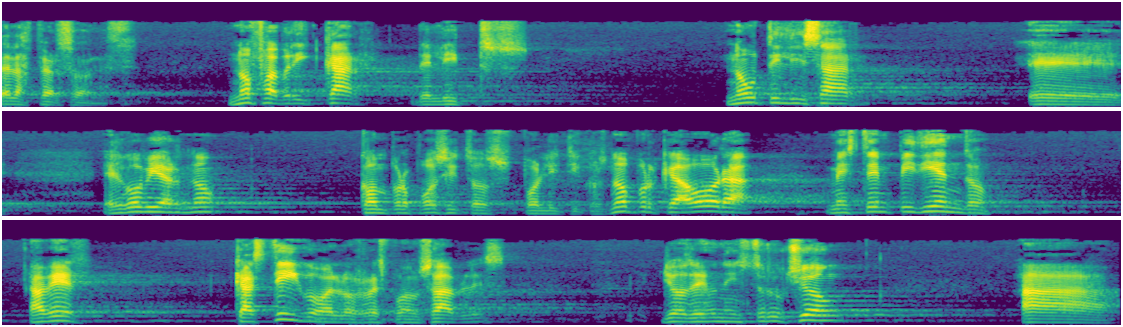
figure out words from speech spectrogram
de las personas, no fabricar delitos, no utilizar eh, el gobierno con propósitos políticos, no porque ahora me estén pidiendo, a ver, castigo a los responsables, yo doy una instrucción a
